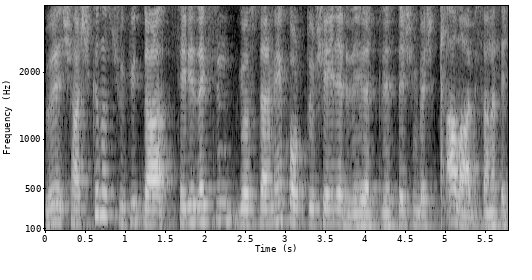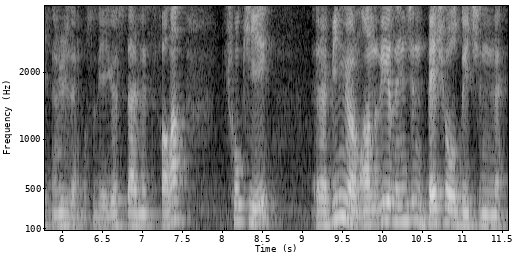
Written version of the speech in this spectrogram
Böyle şaşkınız çünkü daha Series X'in göstermeye korktuğu şeyleri de PlayStation 5 al abi sana teknoloji demosu diye göstermesi falan çok iyi. Ee, bilmiyorum Unreal Engine 5 olduğu için mi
